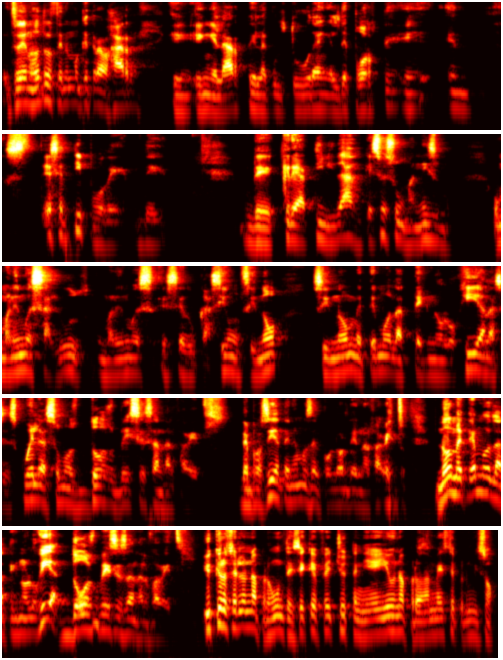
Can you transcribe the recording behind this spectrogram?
Entonces nosotros tenemos que trabajar en, en el arte, la cultura, en el deporte, en, en ese tipo de, de, creatividad, que eso es humanismo. Humanismo es salud, humanismo es, educación, si no si no metemos la tecnología en las escuelas, somos dos veces analfabetos. De por sí ya tenemos el color de analfabetos. No metemos la tecnología, dos veces analfabetos. Yo quiero hacerle una pregunta, y sé que Fecho tenía ahí una, pero dame este permiso.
